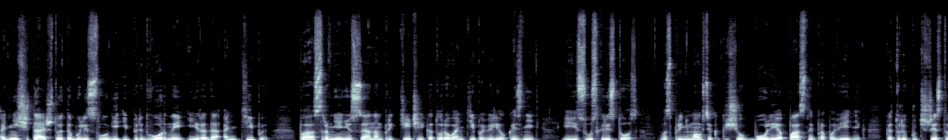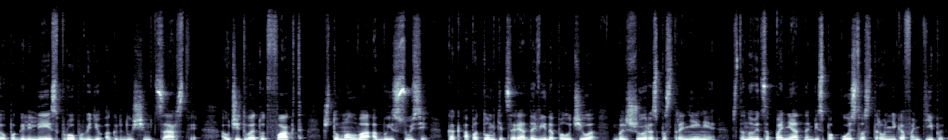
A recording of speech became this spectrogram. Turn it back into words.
Одни считают, что это были слуги и придворные Ирода Антипы. По сравнению с Иоанном Предтечей, которого Антипа велел казнить, Иисус Христос воспринимался как еще более опасный проповедник, который путешествовал по Галилее с проповедью о грядущем царстве. А учитывая тот факт, что молва об Иисусе – как о потомке царя Давида получила большое распространение, становится понятно беспокойство сторонников Антипы,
